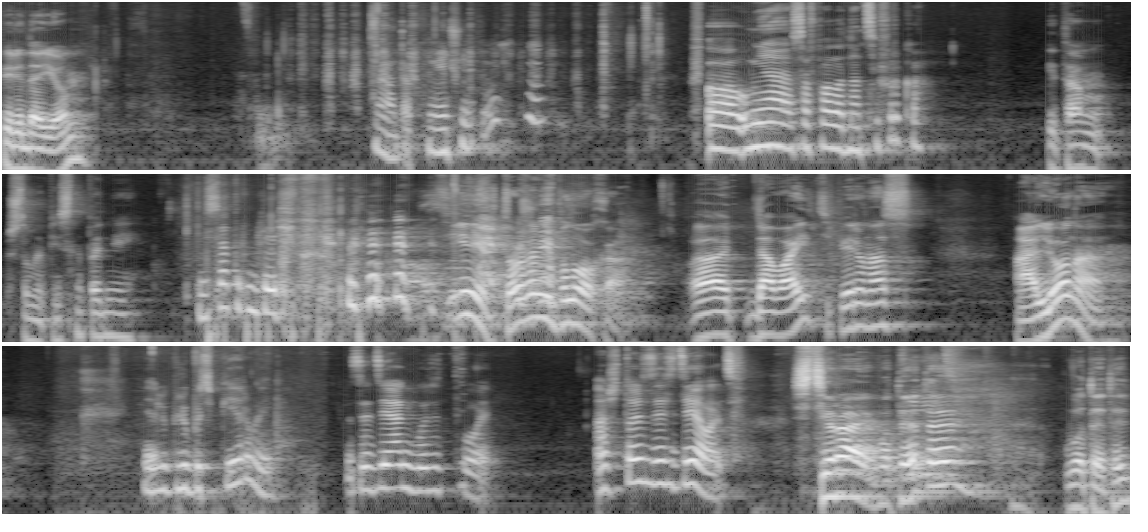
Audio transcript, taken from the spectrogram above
Передаем. А, так, у меня ничего не... А, У меня совпала одна циферка. И там что написано под ней? 50 рублей. Синий, тоже неплохо. А, давай, теперь у нас Алена. Я люблю быть первой. Зодиак будет твой. А что здесь делать? Стираю вот это, вот это.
